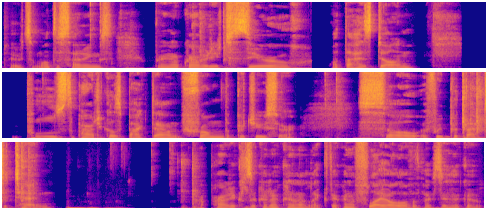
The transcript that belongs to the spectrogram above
play with some other settings. Bring our gravity to zero. What that has done pulls the particles back down from the producer. So if we put that to 10, our particles are going to kind of like, they're going to fly all over the place. They're going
